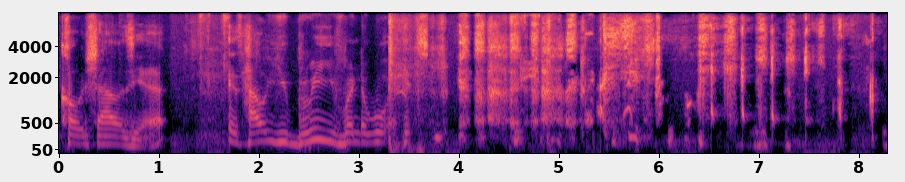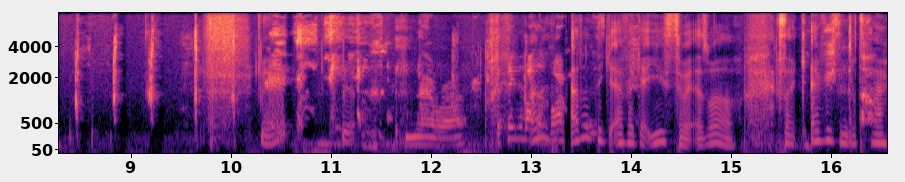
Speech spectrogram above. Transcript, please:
cold showers, yeah, is how you breathe when the water hits you. Nah, bro. The thing I about the don't, bath, I don't think you ever get used to it as well. It's like every single time.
